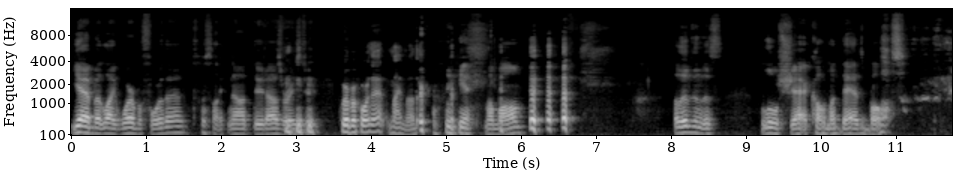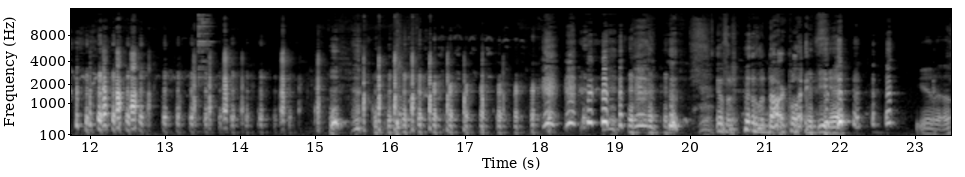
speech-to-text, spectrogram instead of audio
Yeah, but like, where before that? It's like, no, dude, I was raised here. Where before that, my mother. yeah, my mom. I lived in this little shack called my dad's balls. it was a, it was a dark place. Yeah. you know.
